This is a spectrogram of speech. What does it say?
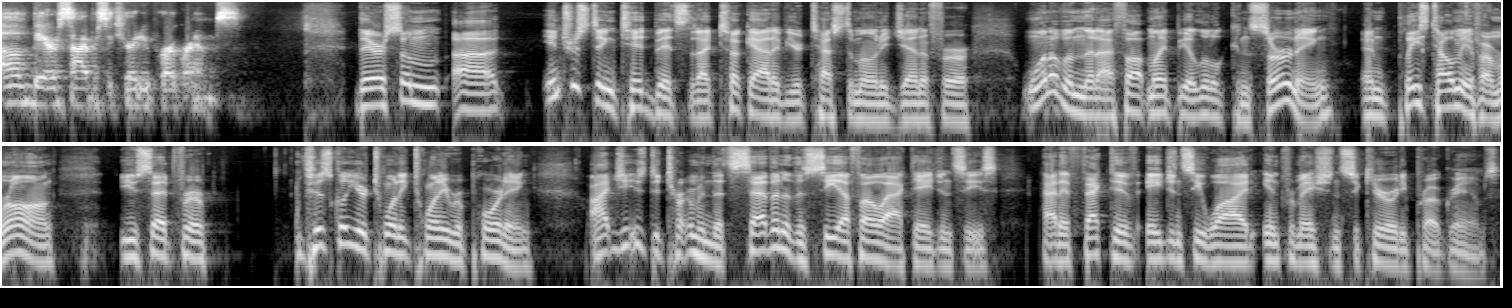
of their cybersecurity programs. There are some uh, interesting tidbits that I took out of your testimony, Jennifer. One of them that I thought might be a little concerning, and please tell me if I'm wrong. You said for fiscal year 2020 reporting, IG's determined that seven of the CFO Act agencies had effective agency wide information security programs.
